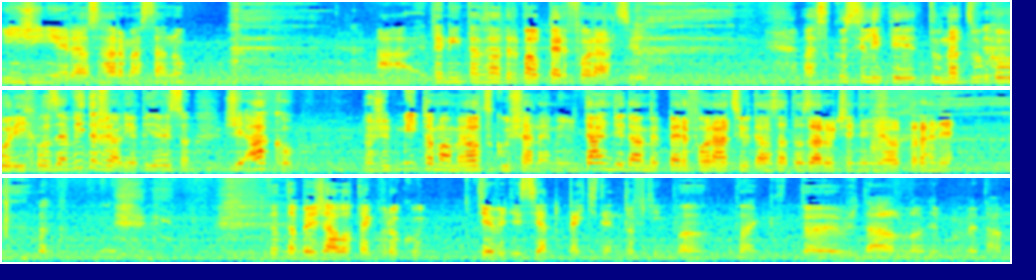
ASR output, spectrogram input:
inžiniera z Harmasanu a ten im tam zadrbal perforáciu. A skúsili tie, tú nadzvukovú rýchlosť a vydržali a pýtali sa, že ako? No, že my to máme odskúšané, my tam, kde dáme perforáciu, tam sa to zaručenie neodtrhne. Toto bežalo tak v roku 95, tento vtip. No, tak to je už dávno, nepamätám.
